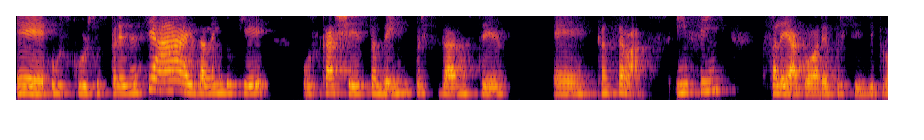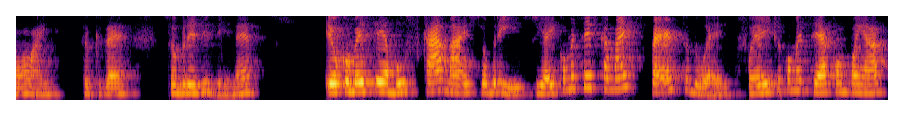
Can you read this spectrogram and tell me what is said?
é, os cursos presenciais, além do que os cachês também precisaram ser é, cancelados. Enfim, falei, agora eu preciso ir para online, se eu quiser sobreviver, né? Eu comecei a buscar mais sobre isso, e aí comecei a ficar mais perto do Érico. Foi aí que eu comecei a acompanhar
